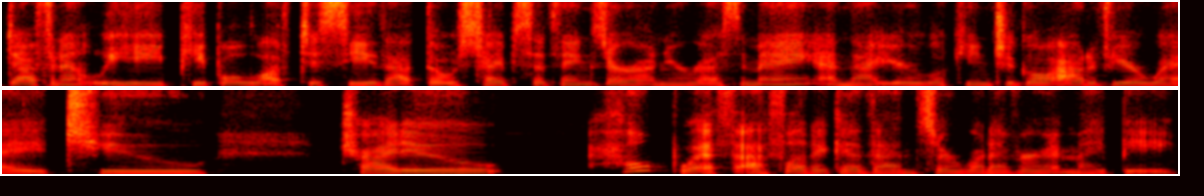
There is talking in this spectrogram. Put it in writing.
Definitely, people love to see that those types of things are on your resume and that you're looking to go out of your way to try to help with athletic events or whatever it might be.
